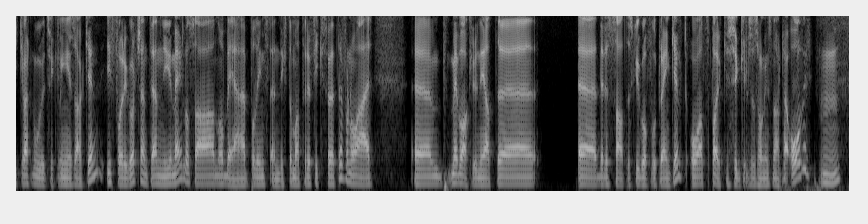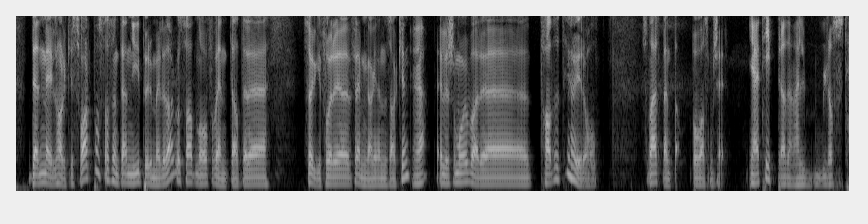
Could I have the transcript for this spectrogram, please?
ikke vært noe utvikling i saken. I forgårs sendte jeg en ny mail og sa nå ber jeg på det innstendigste om at dere fikser dette, for nå er eh, med bakgrunn i at eh, eh, dere sa at det skulle gå fort og enkelt, og at sparkesykkelsesongen snart er over. Den mailen har de ikke svart på, så da sendte jeg en ny purrmail i dag og sa at nå forventer jeg at dere sørger for fremgang i denne saken. Ja. Eller så må vi bare ta det til høyere hold. Så nå er jeg spent da på hva som skjer. Jeg tipper at den er lost.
